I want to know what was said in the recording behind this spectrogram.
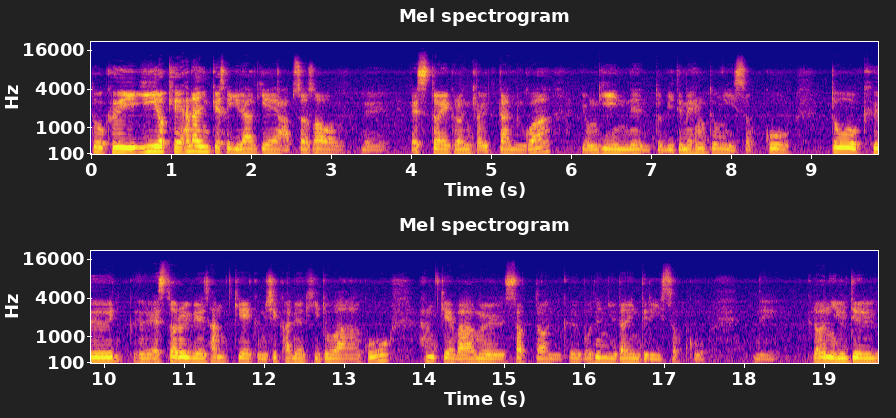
또 그 이렇게 하나님께서 일하기에 앞서서 네, 에스더의 그런 결단과 용기 있는 또 믿음의 행동이 있었고 또그 그 에스더를 위해서 함께 금식하며 기도하고 함께 마음을 썼던 그 모든 유다인들이 있었고 네, 그런 일들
